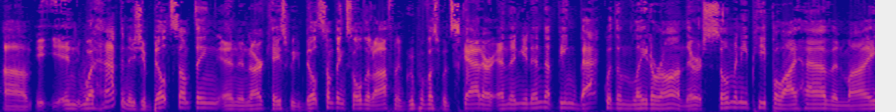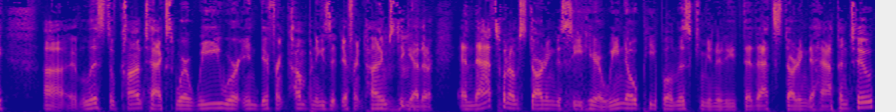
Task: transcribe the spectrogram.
Um, and what happened is you built something. And in our case, we built something, sold it off and a group of us would scatter and then you'd end up being back with them later on. There are so many people I have in my, uh, list of contacts where we were in different companies at different times Mhm. together. And that's what I'm starting to see here. We know people in this community that that's starting to happen to.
